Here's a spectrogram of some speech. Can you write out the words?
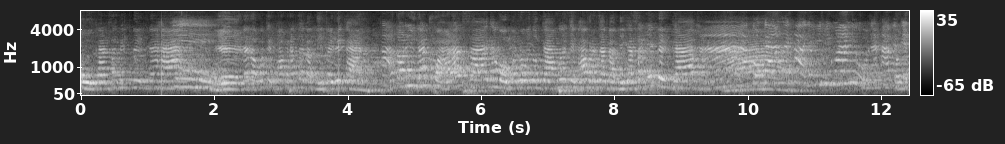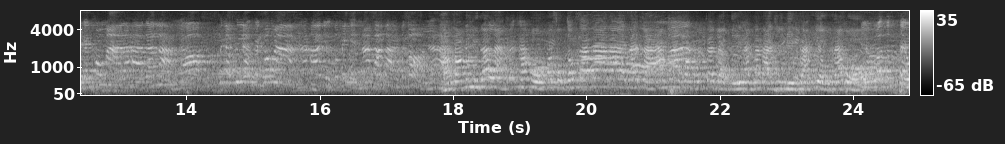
ายรูปหมู่กันสักนิดหนึ่งนะฮะเย้เย้และเราก็เก็บภาพประทับใจแบบนี้ไปด้วยกันค่ะแล้วตอนที่อยู่ด้านขวาด้านซ้ายครับผมมารวมกันตรงกลางเพื่อเก็บภาพประทับใจแบบนี้กันสักนิดหนึ่งครับอ่าตรงกลางเลยค่ะยังมีที่ว่างอยู่นะคะเป็นเด็กกันเข้ามานะคะ ด้านหลังก็ขยับขยับกันเข้ามานะคะ เดี๋ยวจะไม่เห็นหน้าค่าตาซะก่อนนะคะน้องๆที่อยู่ด้านหลังนะครับผมมาสมทบด้านหน้าได้นะจ๊ะภาพความประทับใจแบบนี้ครับนานๆทีมีครั้งเดียวครับผมเดี๋ยวเราจะเซล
